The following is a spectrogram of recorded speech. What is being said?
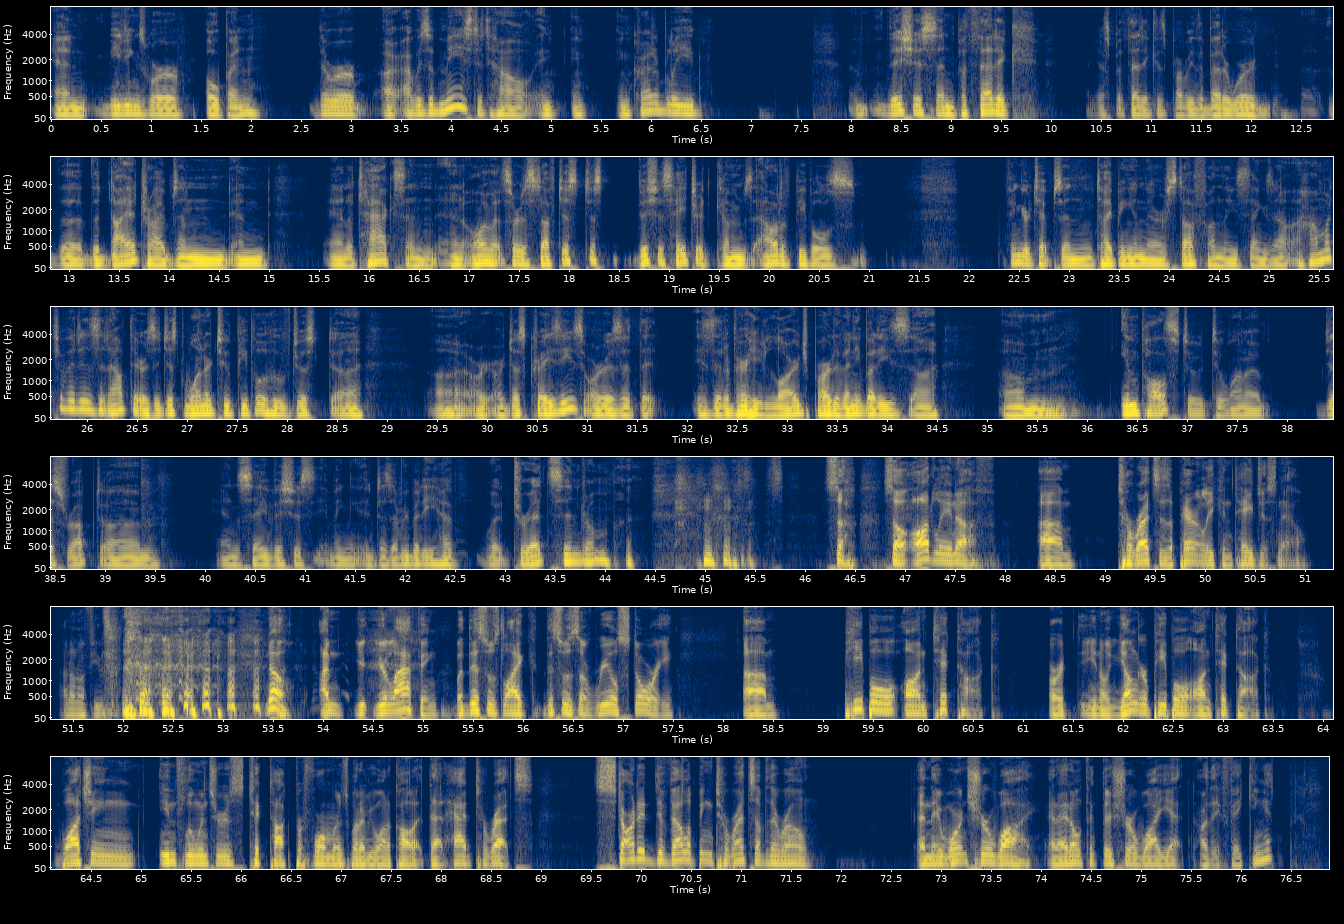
and meetings were open, there were, I, was amazed at how in, in, incredibly vicious and pathetic. I guess pathetic is probably the better word. The the diatribes and and and attacks and and all that sort of stuff. Just just vicious hatred comes out of people's fingertips and typing in their stuff on these things. Now, how much of it is it out there? Is it just one or two people who've just uh, uh, are, are just crazies, or is it that is it a very large part of anybody's uh, um, impulse to to want to disrupt um, and say vicious? I mean, does everybody have what Tourette syndrome? So so oddly enough, um, Tourette's is apparently contagious now. I don't know if you. no, I'm. you- You're laughing, but this was like this was a real story. Um, people on TikTok, or you know, younger people on TikTok, watching influencers, TikTok performers, whatever you want to call it, that had Tourette's, started developing Tourette's of their own and they weren't sure why, and I don't think they're sure why yet. Are they faking it?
